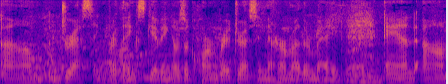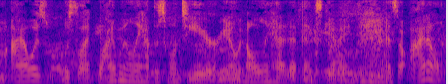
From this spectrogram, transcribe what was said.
um, dressing for Thanksgiving. It was a cornbread dressing that her mother made, and um, I always was like, "Why do we only have this once a year? You know, we only had it at Thanksgiving." And so I don't.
